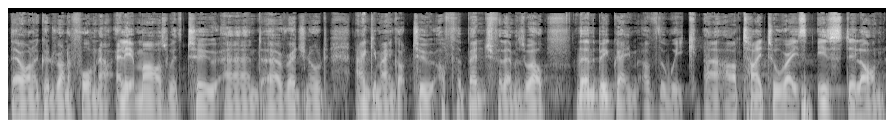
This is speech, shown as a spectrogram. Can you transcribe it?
they're on a good run of form now. Elliot Miles with two, and uh, Reginald Aguiman got two off the bench for them as well. Then the big game of the week. Uh, our title race is still on.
